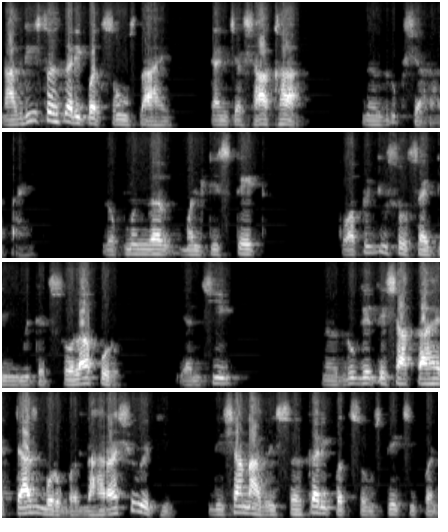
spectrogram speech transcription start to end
नागरी सहकारी पतसंस्था आहेत त्यांच्या शाखा नळदुर्ग शहरात आहेत. Lokmangal multistate cooperative society limited Solapur यांची नळदुर्ग येथे शाखा आहे. त्याचबरोबर धाराशिव येथील दिशा नागरी सहकारी पतसंस्थेची पण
